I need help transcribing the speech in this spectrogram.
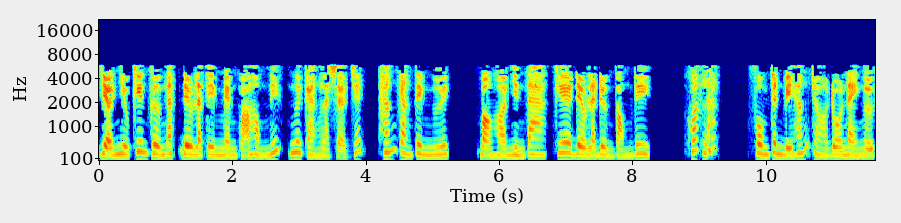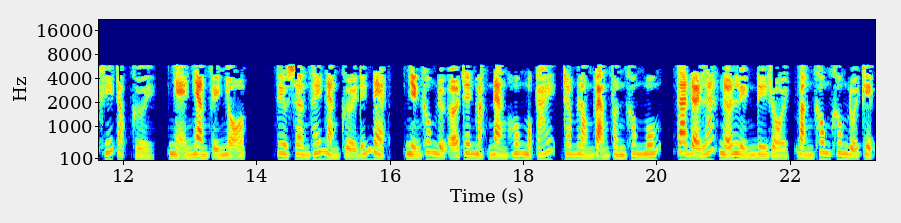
Vợ nhiều kiên cường ạch đều là tìm mềm quả hồng niết, ngươi càng là sợ chết, hắn càng tìm ngươi. Bọn họ nhìn ta, kia đều là đường vọng đi. Khoác lạc, phồn trinh bị hắn trò đồ này ngữ khí trọc cười, nhẹ nhàng phỉ nhổ. Tiêu Sơn thấy nàng cười đến đẹp, nhịn không được ở trên mặt nàng hôn một cái, trong lòng vạn phần không muốn, ta đợi lát nữa liền đi rồi, bằng không không đuổi kịp.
